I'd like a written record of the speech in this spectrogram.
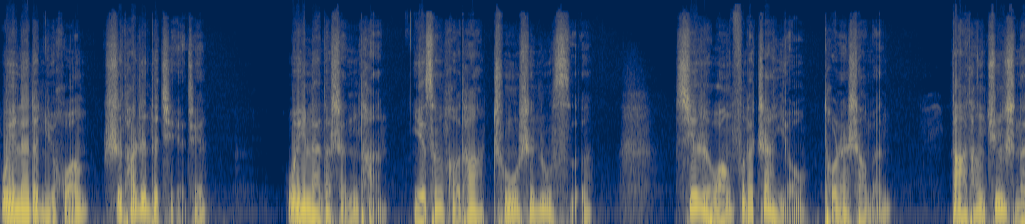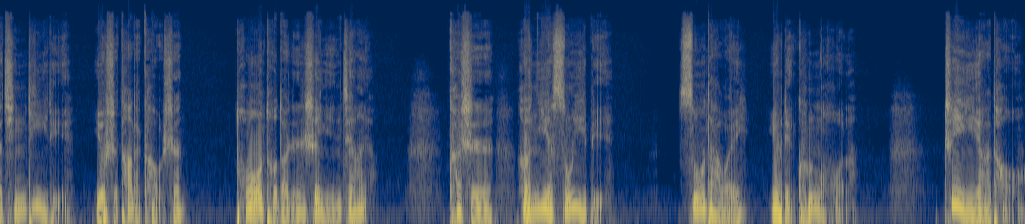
未来的女皇是他认的姐姐，未来的神坛也曾和他出生入死。昔日亡父的战友突然上门，大唐军神的亲弟弟又是他的靠山，妥妥的人生赢家呀！可是和聂苏一比，苏大为有点困惑了。这丫头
